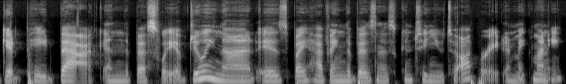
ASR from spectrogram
get paid back. And the best way of doing that is by having the business continue to operate and make money.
